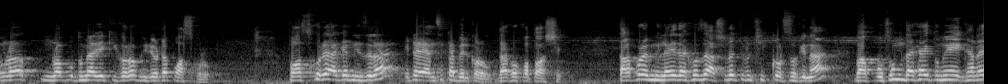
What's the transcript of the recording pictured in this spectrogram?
আমরা তোমরা প্রথমে আগে কি করো? ভিডিওটা পজ করো। পজ করে আগে নিজেরা এটার অ্যান্সারটা বের করো। দেখো কত আসে। তারপরে মিলাই দেখো যে আসলে তুমি ঠিক করছ কিনা বা প্রথম দেখায় তুমি এখানে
